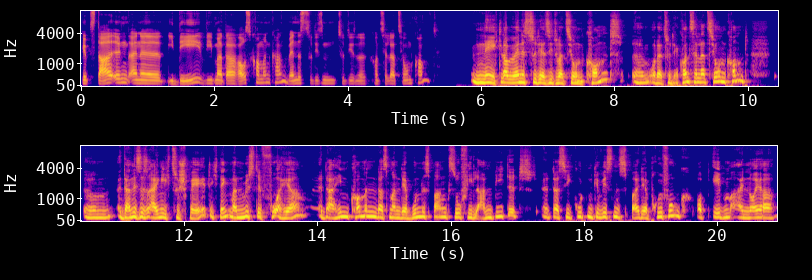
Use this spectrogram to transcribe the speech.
Gibt es da irgendeine Idee, wie man da rauskommen kann, wenn es zu, diesem, zu dieser Konstellation kommt? Nee, ich glaube, wenn es zu der Situation kommt ähm, oder zu der Konstellation kommt, dann ist es eigentlich zu spät. Ich denke, man müsste vorher dahin kommen, dass man der Bundesbank so viel anbietet, äh, dass sie guten Gewissens bei der Prüfung, ob eben ein neuer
